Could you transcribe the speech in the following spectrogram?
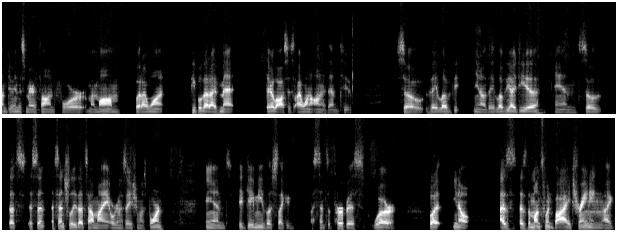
I'm doing this marathon for my mom, but I want people that I've met, their losses. I want to honor them too." So they love the you know they love the idea, and so that's essentially that's how my organization was born, and it gave me just like a, a sense of purpose. Where, but you know, as as the months went by training like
